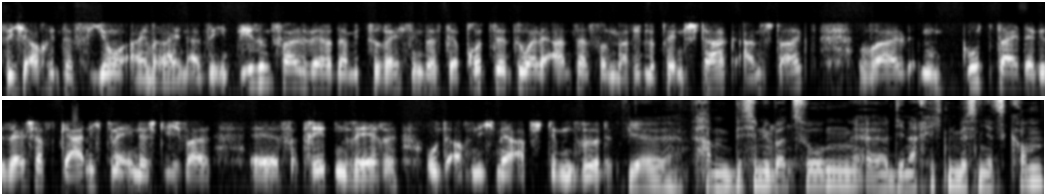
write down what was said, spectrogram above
sich auch hinter Fillon einreihen. Also in diesem Fall wäre damit zu rechnen, dass der prozentuale Anteil von Marine Le Pen stark ansteigt, weil ein Gutteil der Gesellschaft gar nicht mehr in der Stichwahl äh, vertreten wäre und auch nicht mehr abstimmen würde. Wir haben ein bisschen überzogen, äh, die Nachrichten müssen jetzt kommen.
